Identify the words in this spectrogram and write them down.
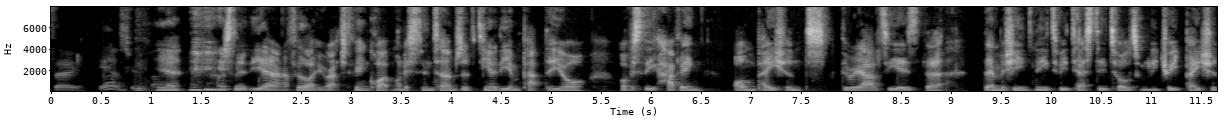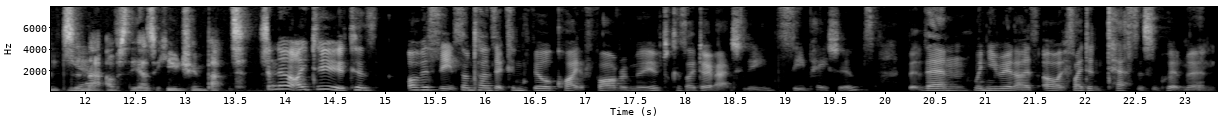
So yeah, it's really fun. Yeah, Absolutely, yeah. And I feel like you're actually being quite modest in terms of you know the impact that you're obviously having on patients. The reality is that their machines need to be tested to ultimately treat patients, and that obviously has a huge impact. No, I do because obviously sometimes it can feel quite far removed because I don't actually see patients. But then when you realize, oh, if I didn't test this equipment,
